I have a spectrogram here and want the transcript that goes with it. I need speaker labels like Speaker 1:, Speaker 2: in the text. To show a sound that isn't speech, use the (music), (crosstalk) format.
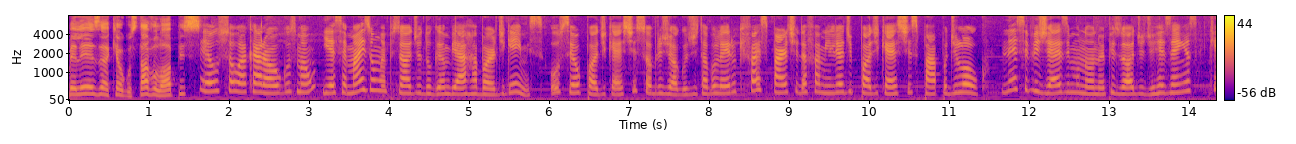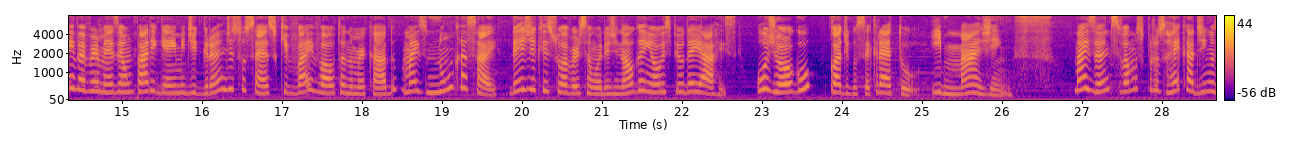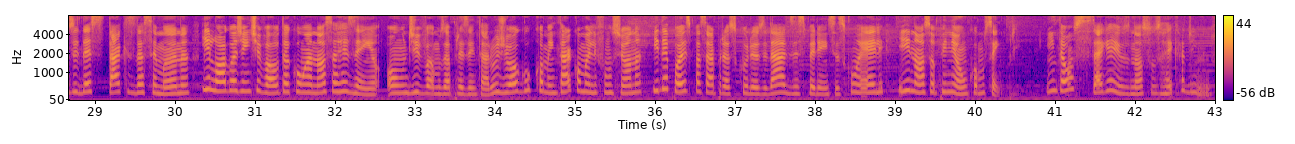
Speaker 1: Beleza? Aqui é o Gustavo Lopes.
Speaker 2: Eu sou a Carol Guzmão e esse é mais um episódio do Gambiarra Board Games, o seu podcast sobre jogos de tabuleiro que faz parte da família de podcasts Papo de Louco. Nesse 29 episódio de resenhas, quem vai ver mesa é um party game de grande sucesso que vai e volta no mercado, mas nunca sai, desde que sua versão original ganhou o Spiel des Jahres. O jogo, código secreto, Imagens. Mas antes, vamos para os recadinhos e destaques da semana e logo a gente volta com a nossa resenha, onde vamos apresentar o jogo, comentar como ele funciona e depois passar para as curiosidades, experiências com ele e nossa opinião, como sempre. Então segue aí os nossos recadinhos.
